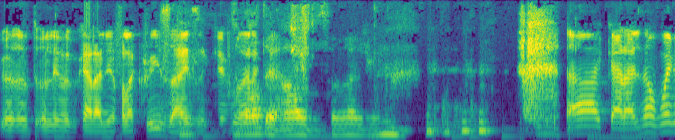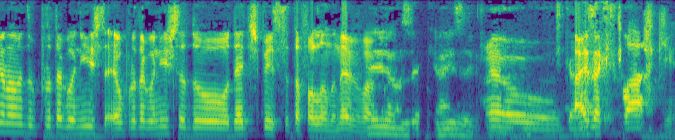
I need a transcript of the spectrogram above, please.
eu, eu, eu, caralho, ia falar Chris Isaac. Walter House, sei lá. Ai, caralho. Não, como é que é o nome do protagonista? É o protagonista do Dead Space que você tá falando, né, Vivaco? É, o Zack Isaac. É o. cara- Isaac Clarke.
